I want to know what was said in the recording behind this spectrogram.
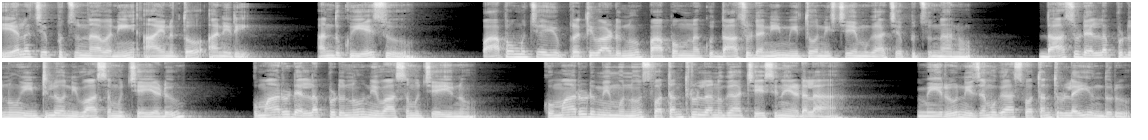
ఏల చెప్పుచున్నావని ఆయనతో అనిరి. అందుకు యేసు పాపము చేయు ప్రతివాడును పాపమునకు దాసుడని మీతో నిశ్చయముగా చెప్పుచున్నాను. దాసుడెల్లప్పుడూ ఇంటిలో నివాసము చేయడు. కుమారుడెల్లప్పుడునూ నివాసము చేయును. కుమారుడు మిమ్మును స్వతంత్రులనుగా చేసిన ఎడల మీరు నిజముగా స్వతంత్రులై ఉందురు.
